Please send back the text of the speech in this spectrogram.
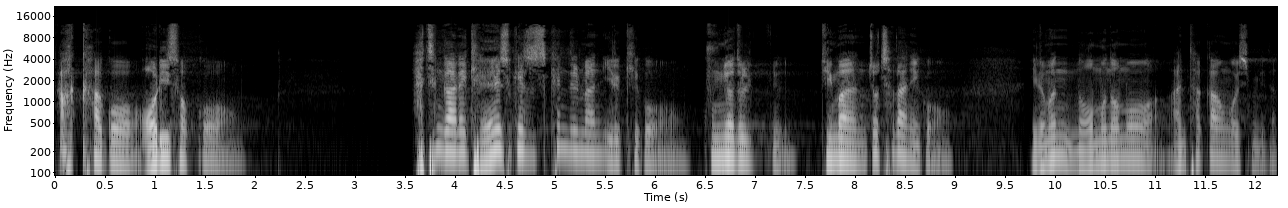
악하고 어리석고 하여튼 간에 계속해서 스캔들만 일으키고 궁녀들 뒤만 쫓아다니고 이러면 너무너무 안타까운 것입니다.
